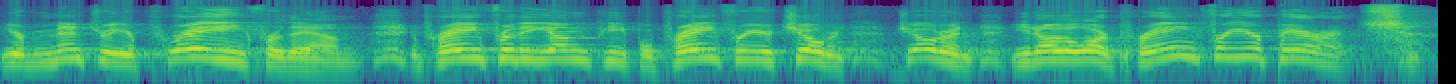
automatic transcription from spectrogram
you're mentoring, you're praying for them. You're praying for the young people, praying for your children. Children, you know the Lord, praying for your parents.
